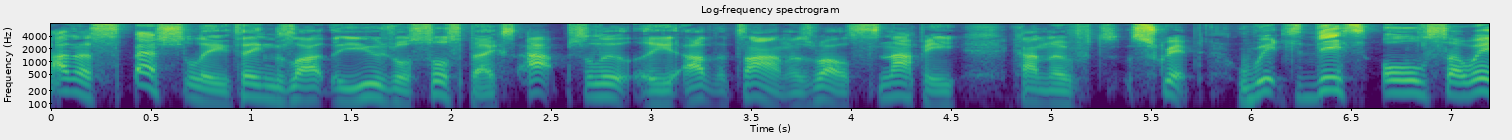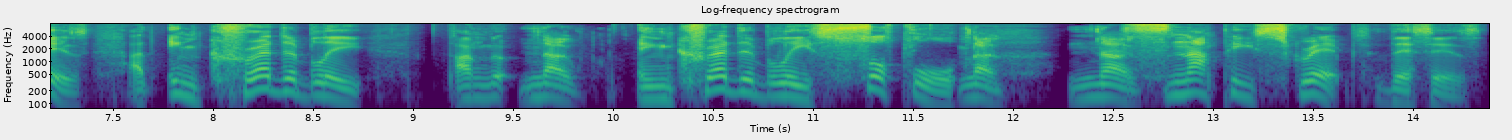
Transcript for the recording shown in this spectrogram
and especially things like The Usual Suspects, absolutely at the time as well, snappy kind of script, which this also is. An incredibly, I'm No, incredibly subtle, no, no. snappy script. This is.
